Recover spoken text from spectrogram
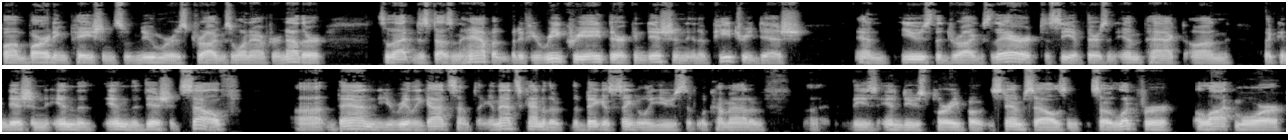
bombarding patients with numerous drugs one after another so that just doesn't happen. But if you recreate their condition in a petri dish and use the drugs there to see if there's an impact on the condition in the in the dish itself, uh, then you really got something. And that's kind of the, the biggest single use that will come out of uh, these induced pluripotent stem cells. And so look for a lot more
